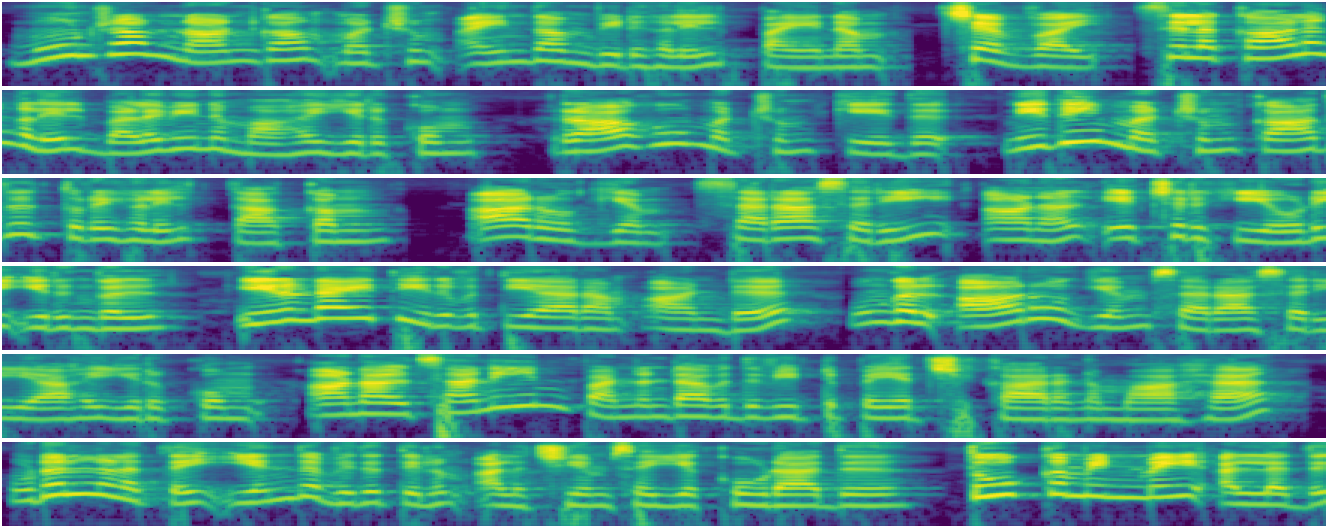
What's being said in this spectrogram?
மூன்றாம் நான்காம் மற்றும் ஐந்தாம் வீடுகளில் பயணம். செவ்வாய் சில காலங்களில் பலவீனமாக இருக்கும். ராகு மற்றும் கேது நிதி மற்றும் காதல் துறைகளில் தாக்கம். ஆரோக்கியம் சராசரி ஆனால் எச்சரிக்கையோடு இருங்கள். இரண்டாயிரத்தி இருபத்தி ஆறாம் ஆண்டு உங்கள் ஆரோக்கியம் சராசரியாக இருக்கும். ஆனால் சனியின் பன்னெண்டாவது வீட்டு பெயர்ச்சி காரணமாக உடல் நலத்தை எந்த விதத்திலும் அலட்சியம் செய்யக்கூடாது. தூக்கமின்மை அல்லது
